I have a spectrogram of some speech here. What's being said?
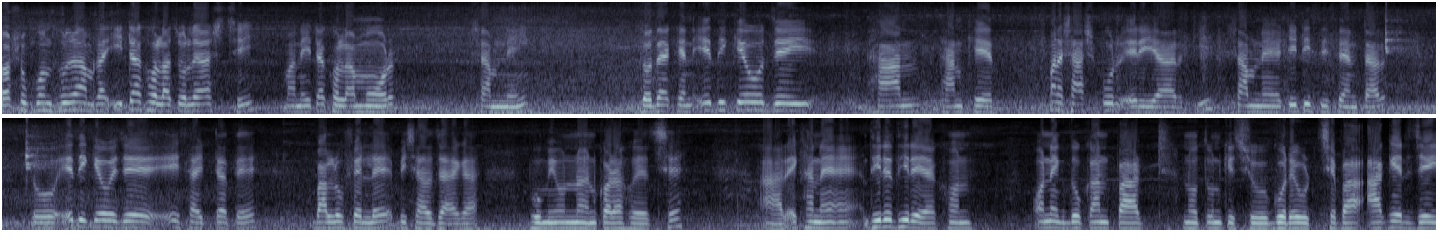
দর্শক বন্ধুরা, আমরা ইটা খোলা চলে আসছি। মানে ইটা খোলা মোড় সামনেই। তো দেখেন, এদিকেও যেই ধান ধান ক্ষেত মানে শাসপুর এরিয়া আর কি, সামনে টিটিসি সেন্টার। তো এদিকে ওই যে এই সাইডটাতে বালু ফেলে বিশাল জায়গা, ভূমি উন্নয়ন করা হয়েছে। আর এখানে ধীরে ধীরে এখন অনেক দোকানপাট নতুন কিছু গড়ে উঠছে বা আগের যেই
